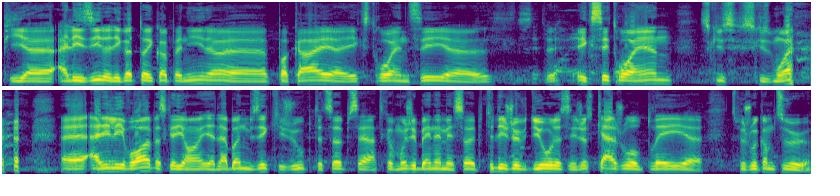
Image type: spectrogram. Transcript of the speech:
Puis euh, allez-y, les gars de Toy Company, là, Pokai, X3NC, XC3N, excuse, moi allez les voir parce qu'il y a de la bonne musique qui joue, puis tout ça. Puis en tout cas, moi, j'ai bien aimé ça. Puis tous les jeux vidéo, c'est juste casual play. tu peux jouer comme tu veux.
